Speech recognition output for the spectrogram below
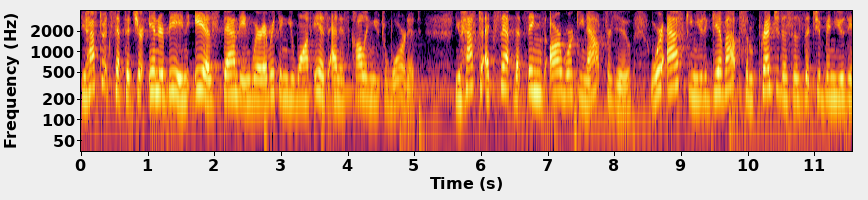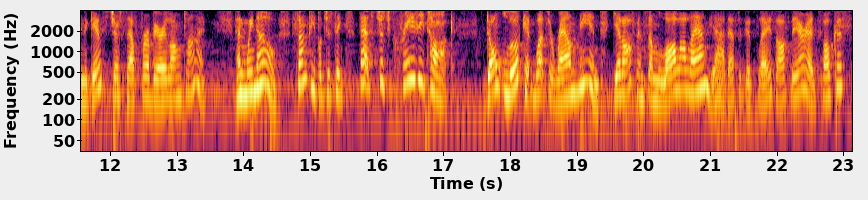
You have to accept that your inner being is standing where everything you want is and is calling you toward it. You have to accept that things are working out for you. We're asking you to give up some prejudices that you've been using against yourself for a very long time. And we know. Some people just think that's just crazy talk don't look at what's around me and get off in some la la land. Yeah that's a good place off there and focus.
